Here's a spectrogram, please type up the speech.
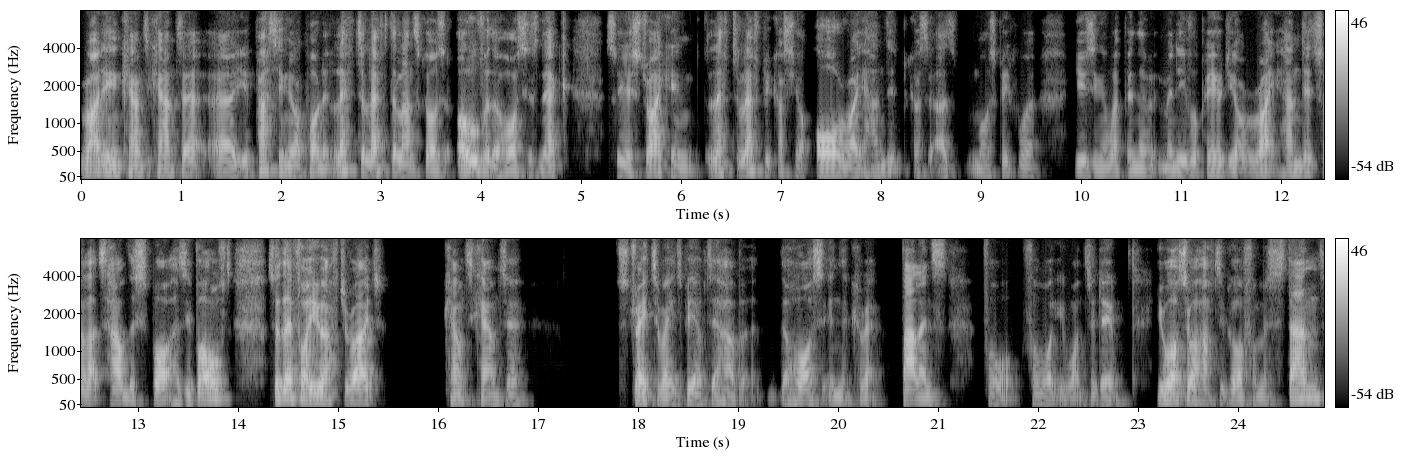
riding in counter canter, uh, you're passing your opponent left to left. The lance goes over the horse's neck. So you're striking left to left because you're all right handed, because as most people were using a weapon in the medieval period, you're right handed. So that's how the sport has evolved. So therefore, you have to ride counter canter straight away to be able to have the horse in the correct balance for, for what you want to do. You also have to go from a stand,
